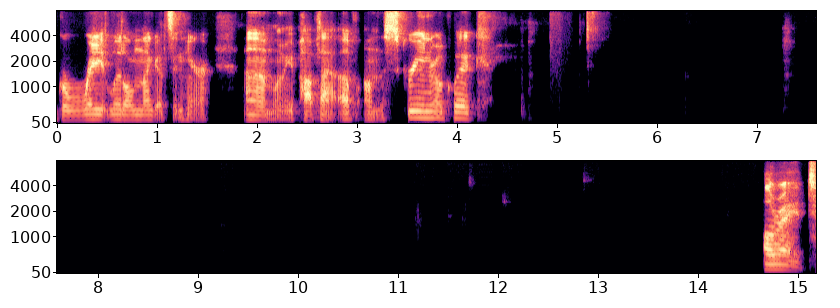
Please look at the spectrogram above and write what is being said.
great little nuggets in here. Um, let me pop that up on the screen real quick. All right.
